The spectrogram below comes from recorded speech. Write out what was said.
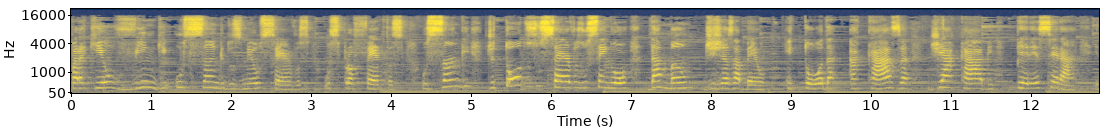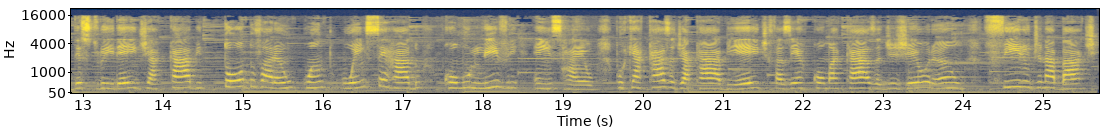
para que eu vingue o sangue dos meus servos, os profetas, o sangue de todos os servos do Senhor, da mão de Jezabel, e toda a casa de Acabe perecerá, e destruirei de Acabe todo varão quanto o encerrado como livre em Israel, porque a casa de Acabe hei de fazer como a casa de Jeorão, filho de Nabate,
